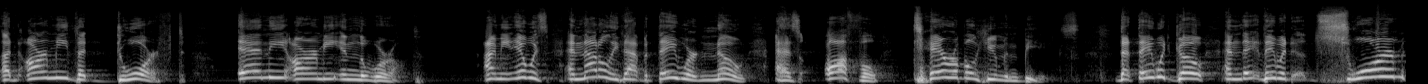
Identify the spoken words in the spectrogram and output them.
an army that dwarfed any army in the world. I mean, it was, and not only that, but they were known as awful, terrible human beings that they would go and they, they would swarm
